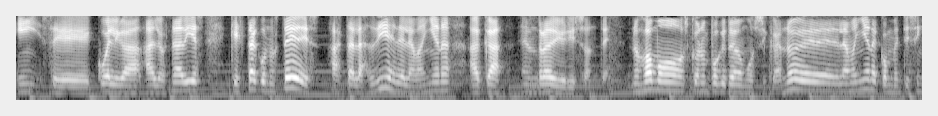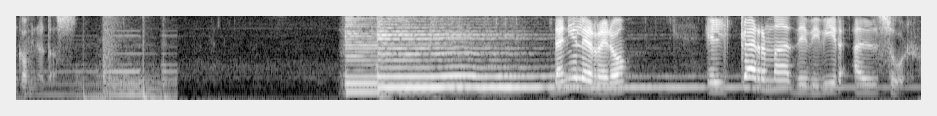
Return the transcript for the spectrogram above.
y se cuelga a los nadies que está con ustedes hasta las 10 de la mañana acá en Radio Horizonte. Nos vamos con un poquito de música. 9 de la mañana con 25 minutos. Daniel Herrero, El karma de vivir al sur.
